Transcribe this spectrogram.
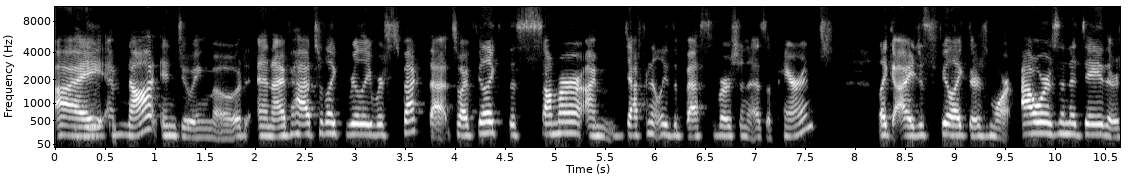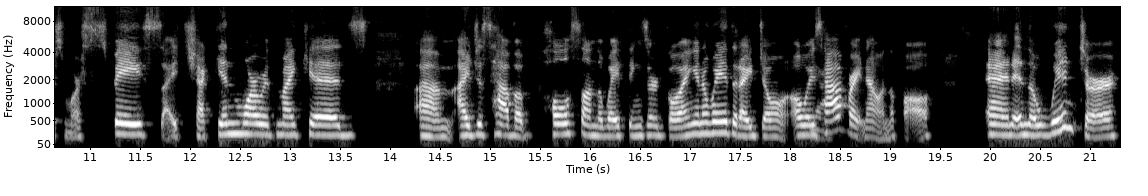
i am not in doing mode and i've had to like really respect that so i feel like the summer i'm definitely the best version as a parent like i just feel like there's more hours in a day there's more space i check in more with my kids um, I just have a pulse on the way things are going in a way that I don't always yeah. have right now in the fall. And in the winter,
